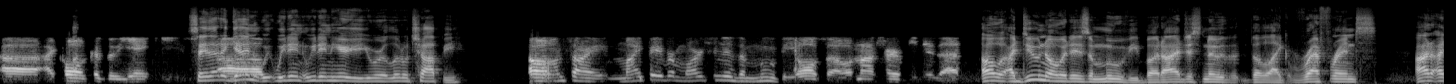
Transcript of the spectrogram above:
uh, I called because of the Yankees. Say that again. Uh, we, we didn't we didn't hear you. You were a little choppy. Oh, I'm sorry. My favorite Martian is a movie. Also, I'm not sure if you knew that. Oh, I do know it is a movie, but I just know the, the like reference. I, I,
